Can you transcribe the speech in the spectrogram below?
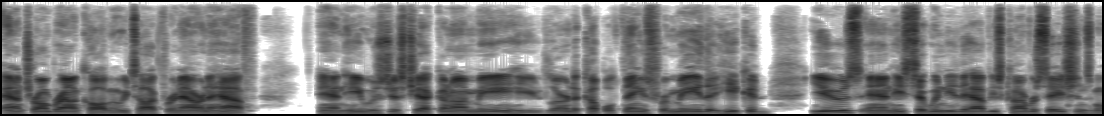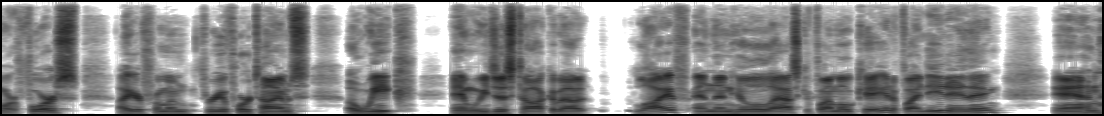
Antron Brown called me. We talked for an hour and a half, and he was just checking on me. He learned a couple things from me that he could use, and he said we need to have these conversations more. Force, I hear from him three or four times a week and we just talk about life and then he'll ask if i'm okay and if i need anything. And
